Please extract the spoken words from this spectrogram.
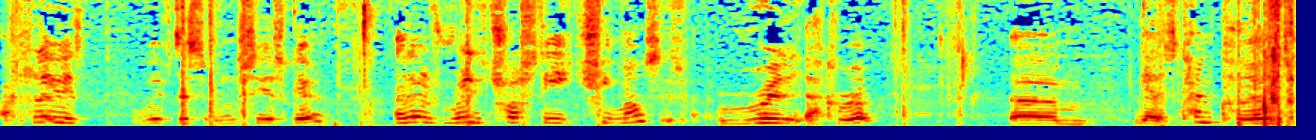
I play with with this in CS:GO, and it was really trusty cheat mouse. It's really accurate. Um, yeah, it's kind of curved.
